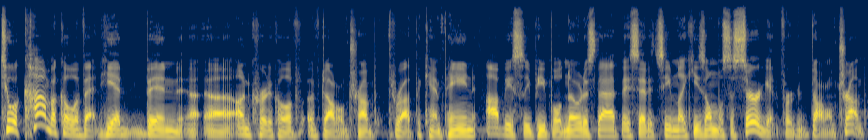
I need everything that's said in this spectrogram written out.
to a comical event. He had been uh, uh, uncritical of, of, Donald Trump throughout the campaign. Obviously, people noticed that. They said it seemed like he's almost a surrogate for Donald Trump.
